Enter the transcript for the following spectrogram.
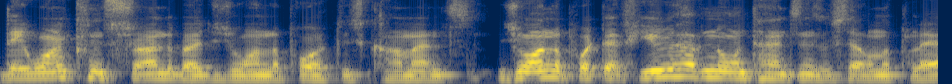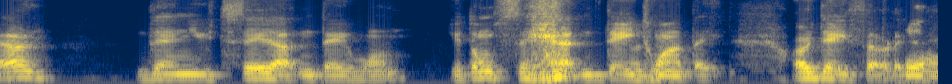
They weren't concerned about Joan Laporta's comments. Joan Laporta, if you have no intentions of selling the player, then you'd say that in day one. You don't say that in day mm-hmm. 20 or day 30. Yeah.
